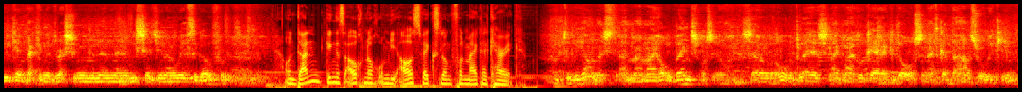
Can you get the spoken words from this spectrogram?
we came back in the dressing room and then uh, we said, you know, we have to go for it. Und dann ging es auch noch um die Auswechslung von Michael Carrick. To be honest, uh, my, my whole bench was ill. So all the players like Michael Carrick, Dawson, Edgar Daals, Robbie Keane,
